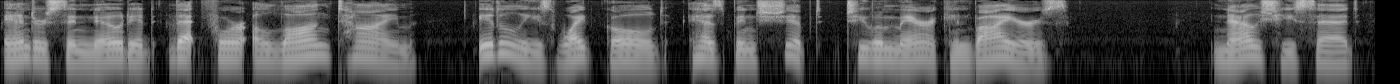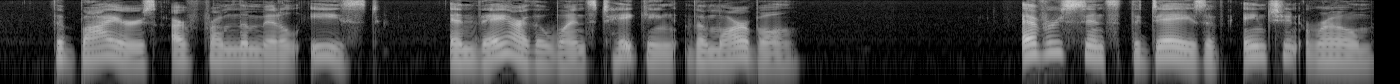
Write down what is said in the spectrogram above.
Anderson noted that for a long time, Italy's white gold has been shipped to American buyers. Now, she said, the buyers are from the Middle East, and they are the ones taking the marble. Ever since the days of ancient Rome,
